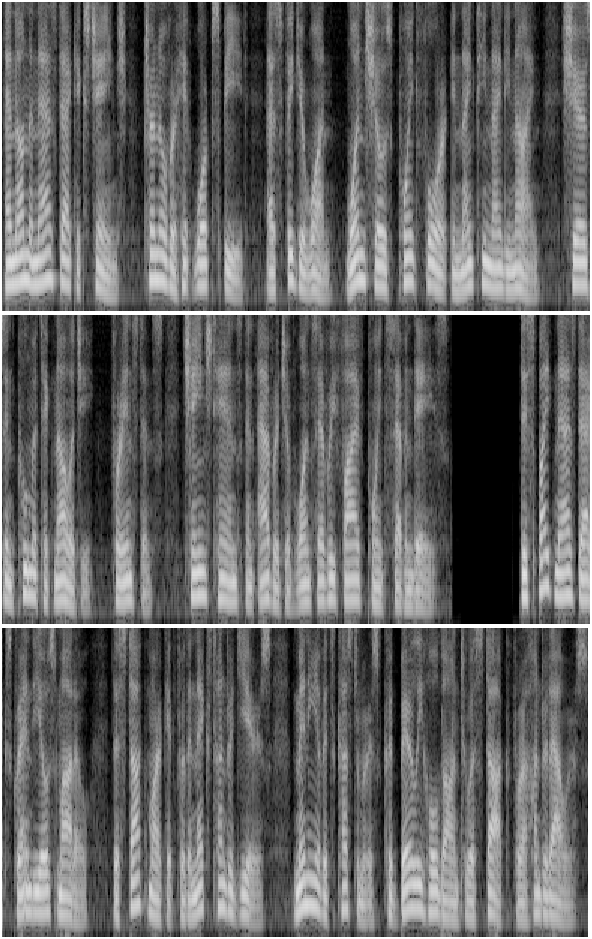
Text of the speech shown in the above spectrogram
And on the NASDAQ exchange, turnover hit warp speed, as Figure 1, 1 shows 0.4 in 1999, shares in Puma Technology, for instance, changed hands an average of once every 5.7 days. Despite Nasdaq's grandiose motto, the stock market for the next hundred years, many of its customers could barely hold on to a stock for a hundred hours.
